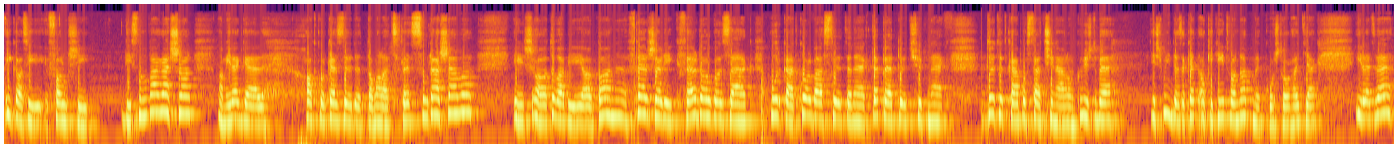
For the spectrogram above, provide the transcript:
igazi falusi disznóvágással, ami reggel hatkor kezdődött a malac leszúrásával, és a továbbiakban perzselik, feldolgozzák, hurkát kolbászt töltenek, tepertőt sütnek, töltött káposztát csinálunk üstbe, és mindezeket, akik itt vannak, megkóstolhatják. Illetve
